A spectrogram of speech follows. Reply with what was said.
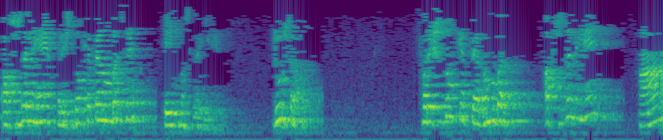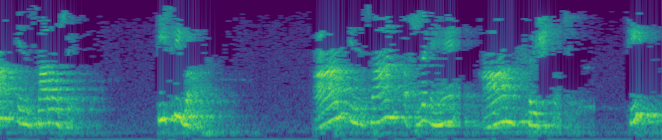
افضل ہیں فرشتوں کے پیغمبر سے ایک مسئلہ یہ ہے دوسرا، فرشتوں کے پیغمبر افضل ہیں عام انسانوں سے۔ تیسری بات، عام انسان افضل ہیں عام فرشتوں سے۔ ٹھیک؟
